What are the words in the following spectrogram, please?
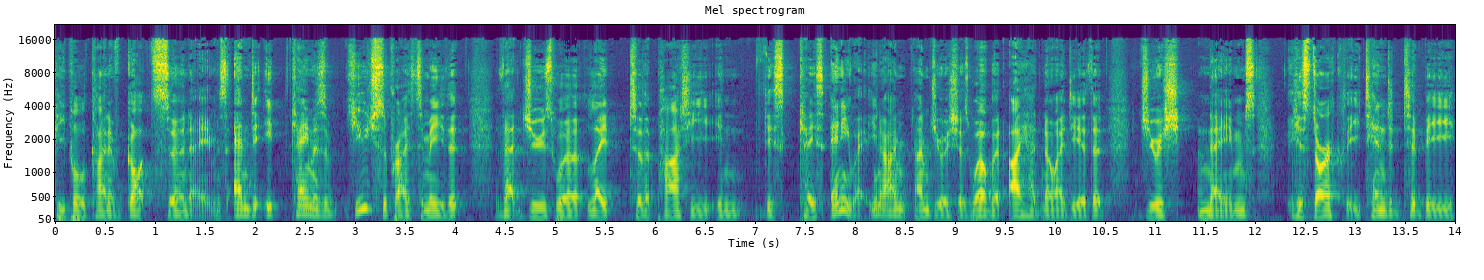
people kind of got surnames. And it came as a huge surprise to me that, that Jews were late to the party in this case anyway. You know, I'm, I'm Jewish as well, but I had no idea that Jewish names historically tended to be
